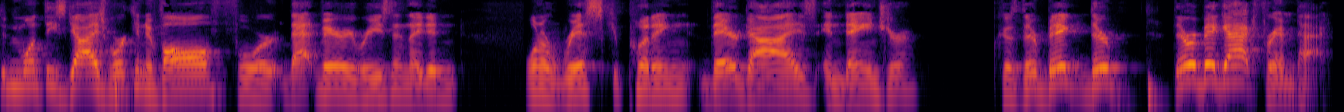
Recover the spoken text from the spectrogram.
didn't want these guys working Evolve for that very reason. They didn't want to risk putting their guys in danger because they're big. They're they're a big act for Impact.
